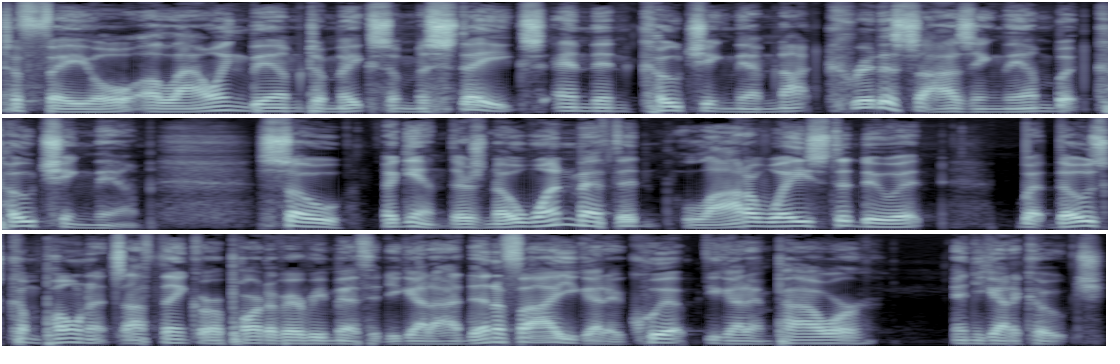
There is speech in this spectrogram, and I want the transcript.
to fail, allowing them to make some mistakes, and then coaching them, not criticizing them, but coaching them. So, again, there's no one method, a lot of ways to do it. But those components, I think, are a part of every method. You got to identify, you got to equip, you got to empower, and you got to coach.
